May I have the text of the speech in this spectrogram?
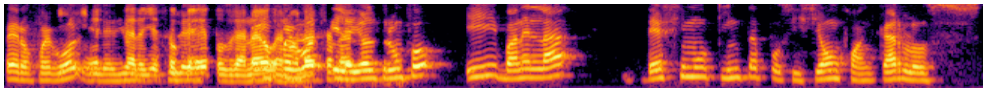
Pero fue gol. Y, y le dio, pero ¿y eso le- qué? Pues ganó el gol y le dio el triunfo. Y van en la décimo quinta posición, Juan Carlos.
